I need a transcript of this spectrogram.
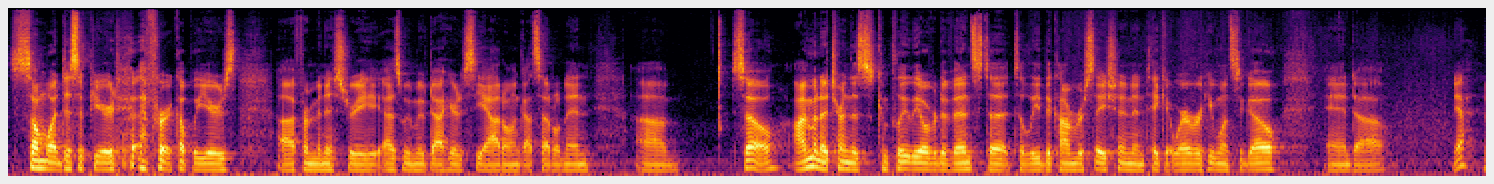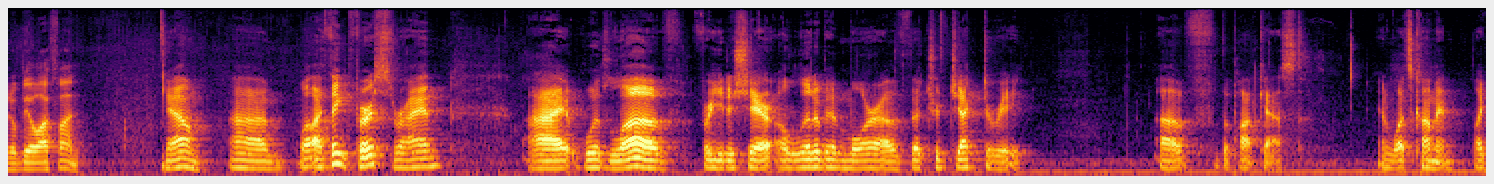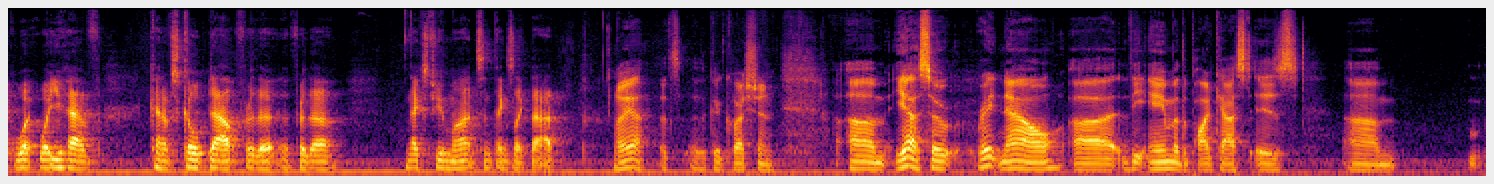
somewhat disappeared for a couple years uh, from ministry as we moved out here to Seattle and got settled in. Um, so I'm going to turn this completely over to Vince to, to lead the conversation and take it wherever he wants to go. And uh, yeah, it'll be a lot of fun. Yeah. Um, well, I think first, Ryan, I would love for you to share a little bit more of the trajectory of the podcast and what's coming, like what, what you have kind of scoped out for the for the next few months and things like that? Oh yeah, that's a good question. Um, yeah, so right now uh, the aim of the podcast is, um,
